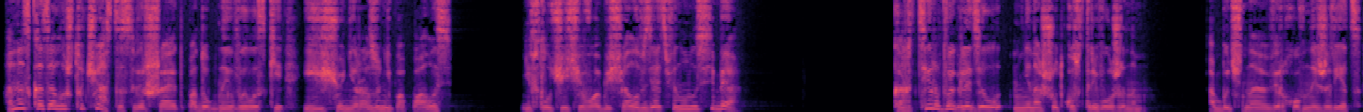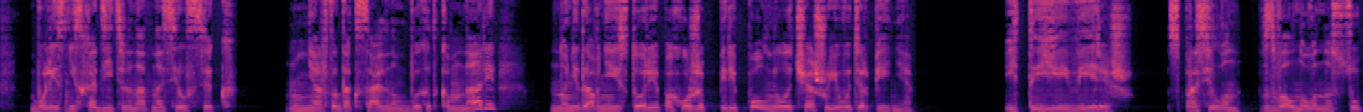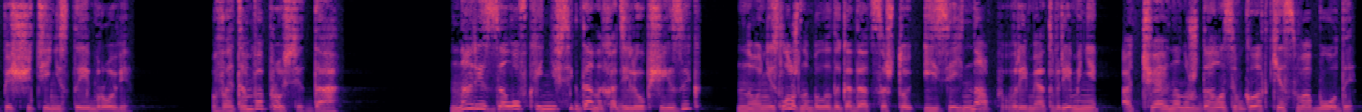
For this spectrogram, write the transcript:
Она сказала, что часто совершает подобные вылазки и еще ни разу не попалась, и в случае чего обещала взять вину на себя. Картир выглядел не на шутку встревоженным. Обычно верховный жрец более снисходительно относился к неортодоксальным выходкам Нари – но недавняя история, похоже, переполнила чашу его терпения. «И ты ей веришь?» — спросил он, взволнованно супя щетинистые брови. «В этом вопросе да». Нари с заловкой не всегда находили общий язык, но несложно было догадаться, что и Зейнаб время от времени отчаянно нуждалась в глотке свободы.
